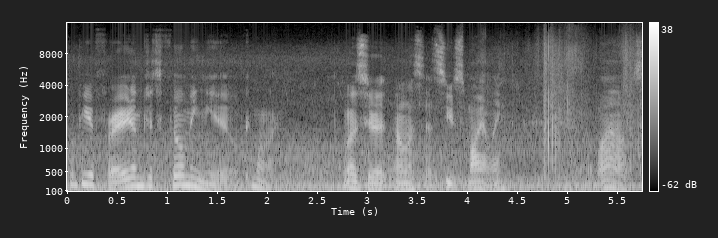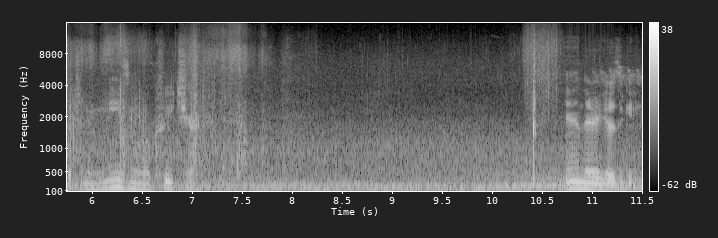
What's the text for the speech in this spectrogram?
Don't be afraid, I'm just filming you. Come on. Unless, unless that's you smiling. Wow, such an amazing little creature. And there he goes again.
